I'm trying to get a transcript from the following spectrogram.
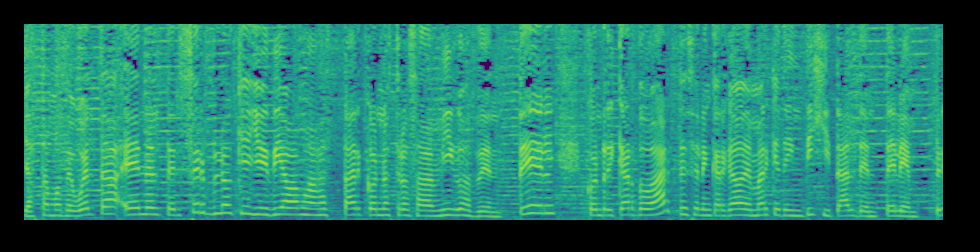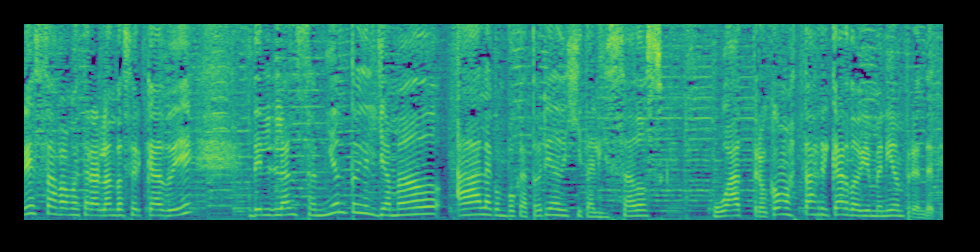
Ya estamos de vuelta en el tercer bloque y hoy día vamos a estar con nuestros amigos de Entel, con Ricardo Artes, el encargado de marketing digital de Entel Empresas. Vamos a estar hablando acerca de del lanzamiento y el llamado a la convocatoria Digitalizados 4. ¿Cómo estás, Ricardo? Bienvenido a Emprendete.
